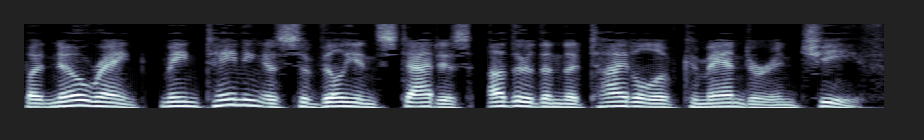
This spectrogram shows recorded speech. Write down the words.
but no rank, maintaining a civilian status, other than the title of Commander-in-Chief.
